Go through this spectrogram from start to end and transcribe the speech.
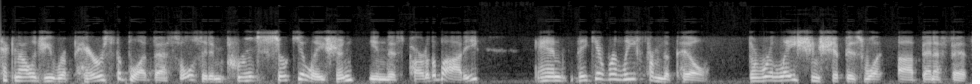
technology repairs the blood vessels. It improves circulation in this part of the body, and they get relief from the pill. The relationship is what uh, benefits.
